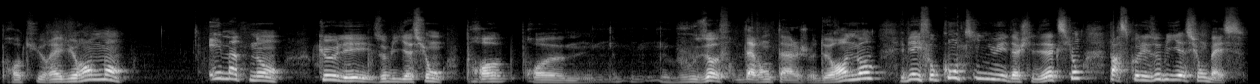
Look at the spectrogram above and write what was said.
procuraient du rendement. Et maintenant que les obligations propres vous offre davantage de rendement, eh bien il faut continuer d'acheter des actions parce que les obligations baissent.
